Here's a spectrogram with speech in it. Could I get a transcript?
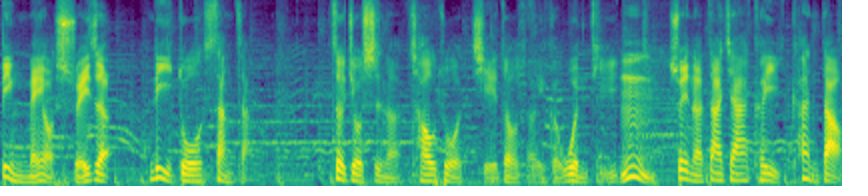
并没有随着利多上涨，这就是呢操作节奏的一个问题。嗯，所以呢，大家可以看到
